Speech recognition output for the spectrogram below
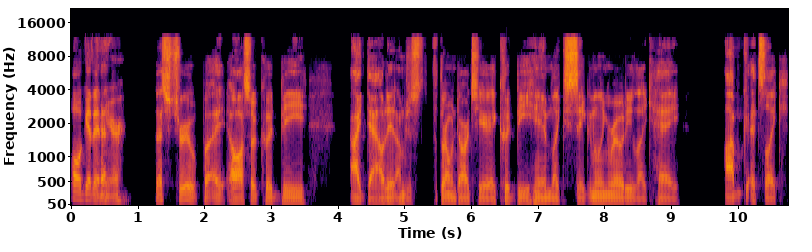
I'll get in that, here. That's true. But it also could be, I doubt it. I'm just throwing darts here. It could be him like signaling Rhodey, like, hey, I'm, it's like,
